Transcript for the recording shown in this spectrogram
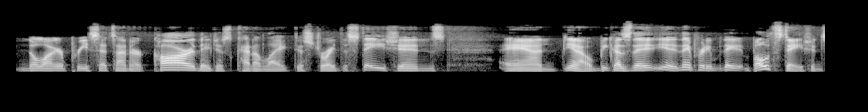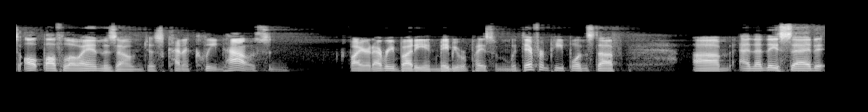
no longer presets on her car. They just kind of like destroyed the stations, and you know because they they pretty they both stations Alt Buffalo and the Zone just kind of cleaned house and fired everybody and maybe replaced them with different people and stuff. Um, and then they said,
